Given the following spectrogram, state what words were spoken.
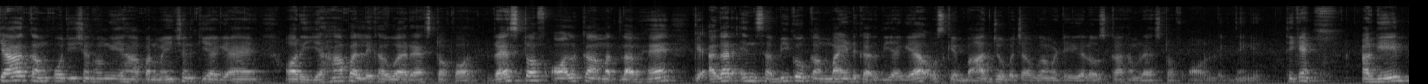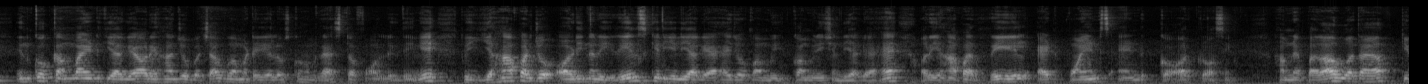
क्या कंपोजिशन होंगे यहाँ पर मेंशन किया गया है और यहाँ पर लिखा हुआ है rest of all rest of all का मतलब है कि अगर इन सभी को कंबाइंड कर दिया गया, उसके बाद जो बचा हुआ मटेरियल है, उसका हम रेस्ट ऑफ़ ऑल लिख देंगे। ठीक है? अगेन इनको कंबाइंड किया गया और यहाँ जो बचा हुआ मटेरियल है, उसको हम रेस्ट ऑफ़ ऑल लिख देंगे। तो यहाँ पर जो ऑर्डिनरी रेल्स के लिए लिया गया है, जो कॉम्बिनेशन लिया गया है, और यहाँ पर रेल एट पॉइंट्स एंड और क्रॉसिंग हमने पढ़ा हुआ था कि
